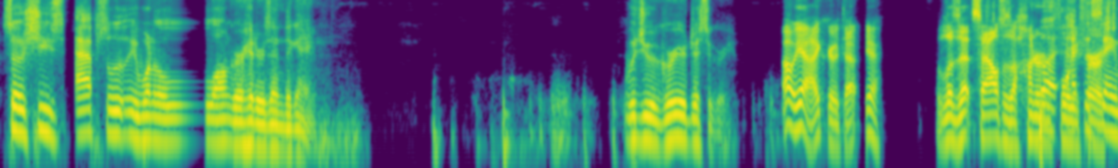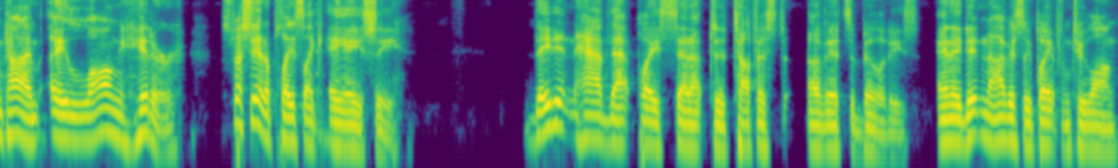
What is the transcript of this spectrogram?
So she's absolutely one of the longer hitters in the game. Would you agree or disagree? Oh yeah, I agree with that. Yeah. Lizette Salas is 141st. But at the same time, a long hitter, especially at a place like AAC, they didn't have that place set up to the toughest of its abilities. And they didn't obviously play it from too long.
